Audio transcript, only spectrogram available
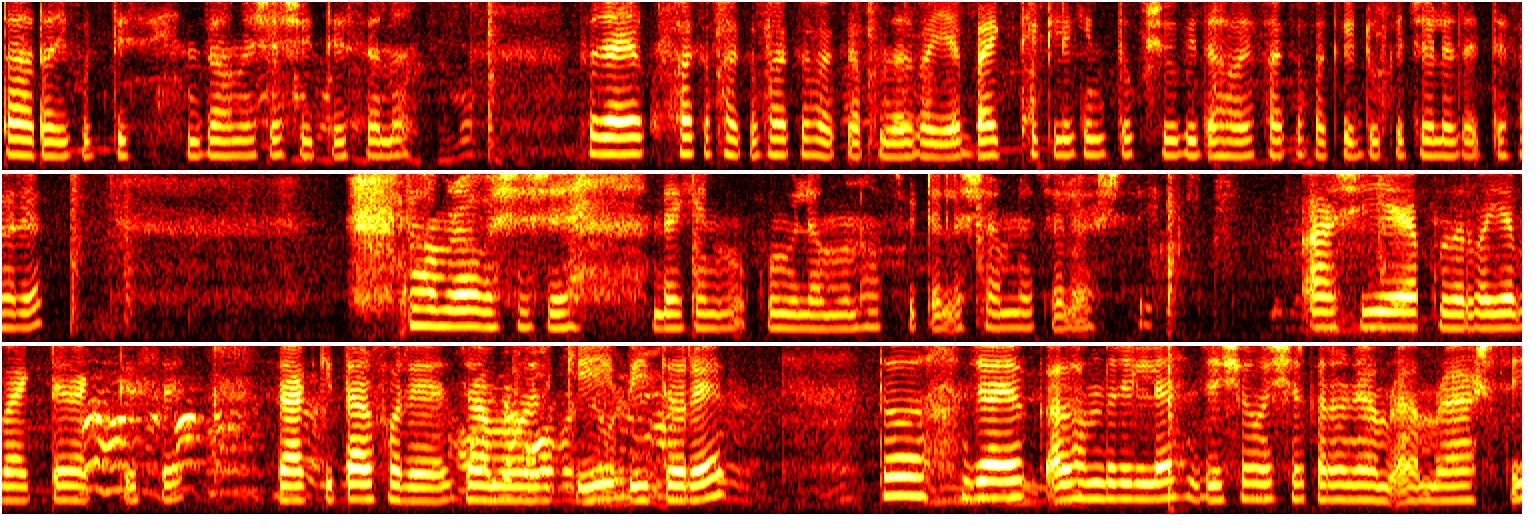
তাড়াতাড়ি করতেছি জামে শেষ হইতেছে না। তো যাই হোক, ফাঁকে ফাঁকে ফাঁকে ফাঁকে আপনাদের ভাইয়া বাইক থাকলে কিন্তু সুবিধা হয়, ফাঁকে ফাঁকে ঢুকে চলে যাইতে পারে। তো আমরা অবশেষে দেখেন কুমিল্লা মুন হসপিটালের সামনে চলে আসছি। আসিয়ে আপনাদের ভাইয়া বাইকটা রাখতেছে, রাখি তারপরে যাব আর কি ভিতরে। তো যাই হোক, আলহামদুলিল্লাহ, যে সমস্যার কারণে আমরা আমরা আসছি।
